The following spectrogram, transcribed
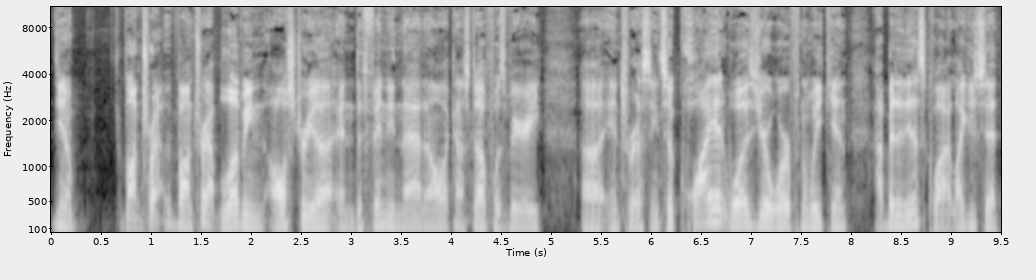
you know, Von Trapp. Von Trapp loving Austria and defending that and all that kind of stuff was very uh, interesting. So quiet was your word from the weekend. I bet it is quiet. Like you said,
